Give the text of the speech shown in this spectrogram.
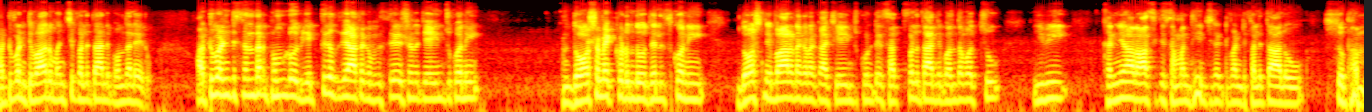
అటువంటి వారు మంచి ఫలితాన్ని పొందలేరు. అటువంటి సందర్భంలో వ్యక్తిగత జాతక విశ్లేషణ చేయించుకొని దోషం ఎక్కడుందో తెలుసుకొని దోష నివారణ కనుక చేయించుకుంటే సత్ఫలితాన్ని పొందవచ్చు. ఇవి కన్యారాశికి సంబంధించినటువంటి ఫలితాలు. శుభం.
